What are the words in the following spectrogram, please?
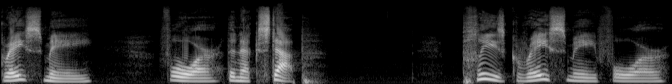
grace me for the next step. Please grace me for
